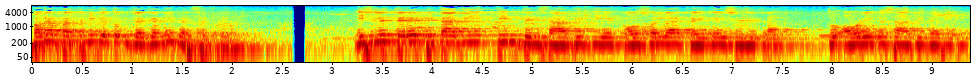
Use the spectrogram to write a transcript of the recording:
बगैर पत्नी के तुम यज्ञ नहीं कर सकते। इसलिए तेरे पिताजी तीन दिन शादी किए, कौशल्या कई कई सुमित्रा, तू और एक शादी कर ले।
